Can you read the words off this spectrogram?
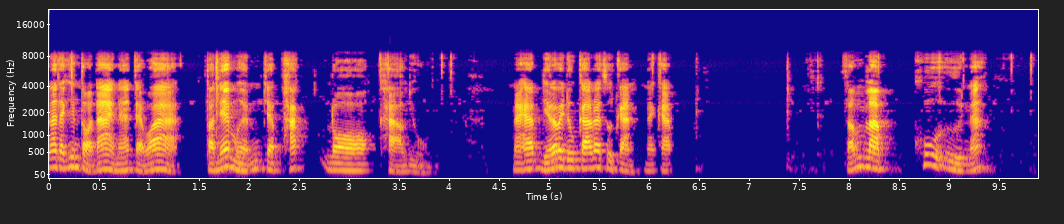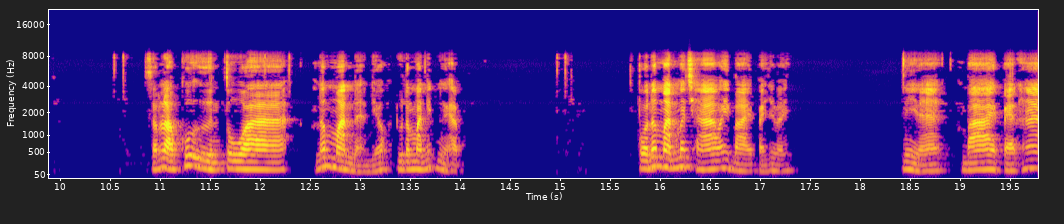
น่าจะขึ้นต่อได้นะ แต่ว่าตอนนี้เหมือนจะพักรอข่าวอยู่นะครับ เดี๋ยวเราไปดูกราฟล่าสุดกันนะครับสำหรับคู่อื่นนะสำหรับคู่อื่นตัว น้ำมันเน่ยเดี๋ยวดูน้ำมันนิดหนึ่งครับ ตัวน้ำมันเมื่อเช้าให้บายไปใช่ไหมนี่นะบายแปดห้า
